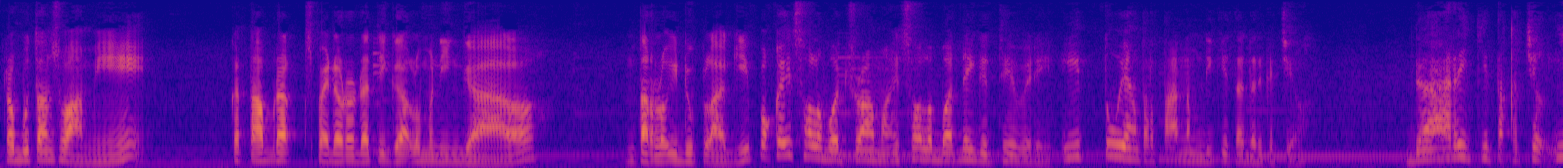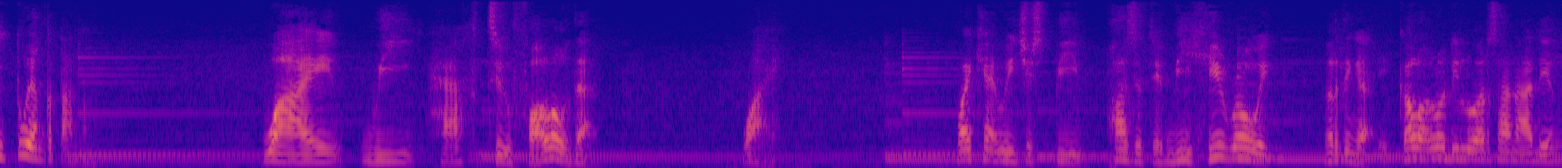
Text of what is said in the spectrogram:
rebutan suami ketabrak sepeda roda tiga lo meninggal, ntar lo hidup lagi, pokoknya it's all about drama, it's all about negativity. Itu yang tertanam di kita dari kecil. Dari kita kecil itu yang ketanam. Why we have to follow that? Why? Why can't we just be positive, be heroic, ngerti nggak kalau lo di luar sana ada yang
